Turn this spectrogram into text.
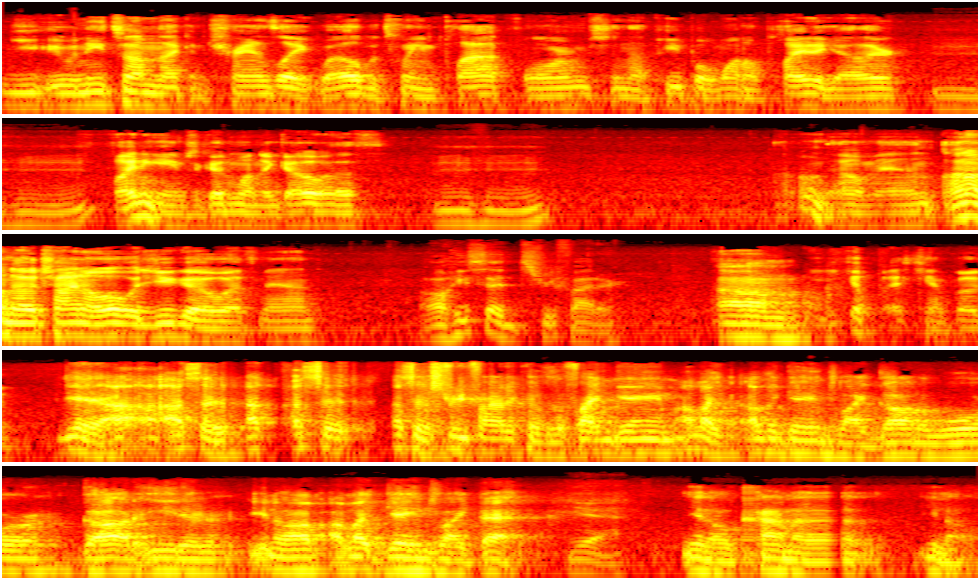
you, you need something that can translate well between platforms and that people want to play together. Mm-hmm. Fighting game's a good one to go with. Mm-hmm. I don't know, man. I don't know, China. What would you go with, man? Oh, he said Street Fighter. um You can't, I can't vote. yeah. I, I said I, I said I said Street Fighter because the fighting game. I like other games like God of War, God Eater. You know, I, I like games like that. Yeah. you know, kind of, you know,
